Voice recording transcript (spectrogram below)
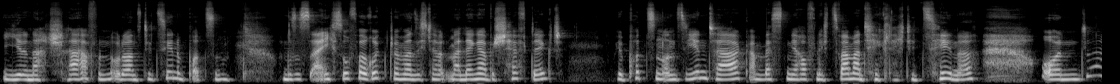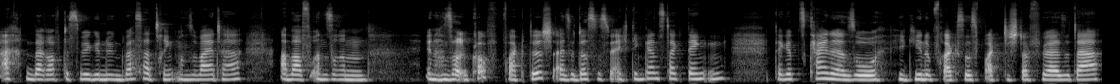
jede Nacht schlafen oder uns die Zähne putzen. Und das ist eigentlich so verrückt, wenn man sich damit mal länger beschäftigt wir putzen uns jeden Tag, am besten ja hoffentlich zweimal täglich die Zähne und achten darauf, dass wir genügend Wasser trinken und so weiter. Aber auf unseren, in unseren Kopf praktisch, also das, was wir eigentlich den ganzen Tag denken, da gibt es keine so Hygienepraxis praktisch dafür. Also da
